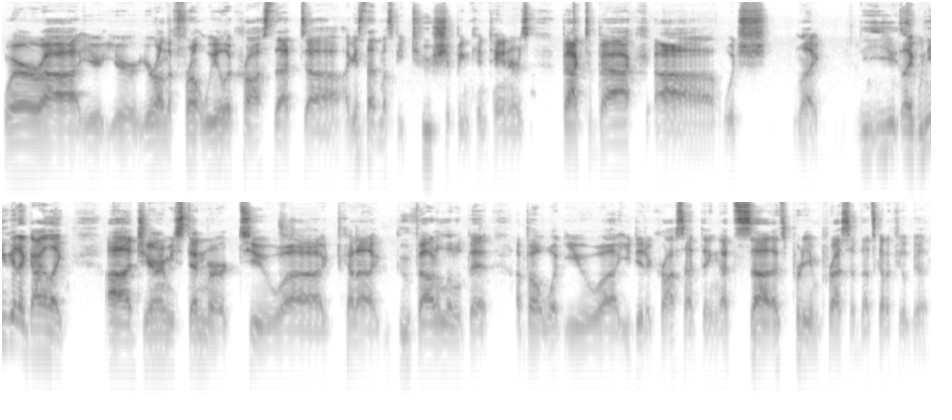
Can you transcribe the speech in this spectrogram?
where uh, you're, you're you're on the front wheel across that. Uh, I guess that must be two shipping containers back to back, uh, which like you, like when you get a guy like uh, Jeremy Stenberg to uh, kind of goof out a little bit about what you uh, you did across that thing. That's uh, that's pretty impressive. That's got to feel good.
